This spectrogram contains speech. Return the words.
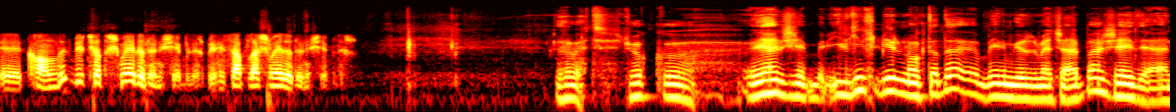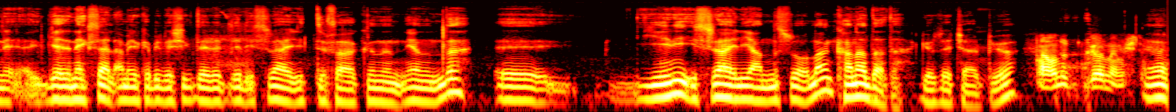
e, kanlı bir çatışmaya da dönüşebilir. Bir hesaplaşmaya da dönüşebilir. Evet çok e, yani şey, ilginç bir noktada benim gözüme çarpan şeydi yani geleneksel Amerika Birleşik Devletleri İsrail ittifakının yanında e, yeni İsrail yanlısı olan Kanada'da göze çarpıyor. Ha, onu görmemiştim. Evet,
